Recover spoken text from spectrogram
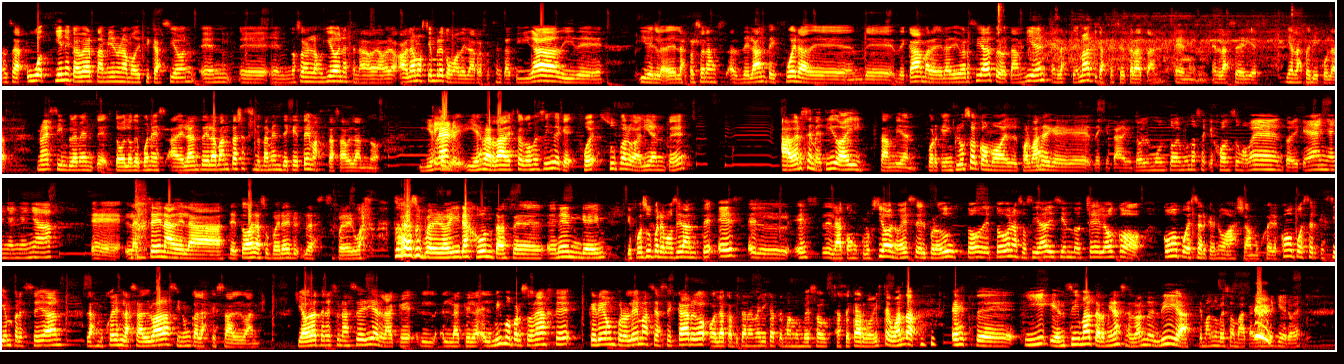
o sea, hubo, tiene que haber también una modificación en, eh, no solo en los guiones, en la- hablamos siempre como de la representatividad y de y de las personas delante y fuera de, de- de cámara, de la diversidad, pero también en las temáticas que se tratan en, en las series y en las películas. No es simplemente todo lo que pones adelante de la pantalla, sino también de qué temas estás hablando. Y, esto Claro. y es verdad esto que vos decís de que fue súper valiente haberse metido ahí también, porque incluso como el, por más de que, de que, todo el mundo, todo el mundo se quejó en su momento, de que "Ah, ña, ña, ña, ña", eh, la escena de las de todas las superhéroes, superhéroes, todas las superheroínas juntas en, en Endgame, que fue súper emocionante, es el, es la conclusión o es el producto de toda una sociedad diciendo, che, loco, ¿cómo puede ser que no haya mujeres? ¿Cómo puede ser que siempre sean las mujeres las salvadas y nunca las que salvan? Y ahora tenés una serie en la que, en la que el mismo personaje crea un problema, se hace cargo. Hola, Capitán América, te mando un beso, se hace cargo, ¿viste, Wanda? Este, y, y encima termina salvando el día. Te mando un beso, Maca, yo te quiero, ¿eh?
